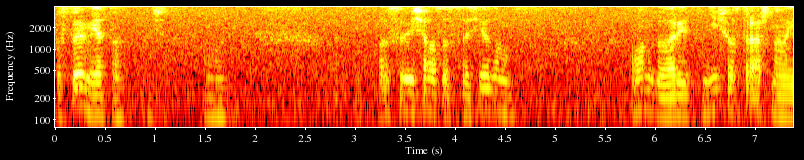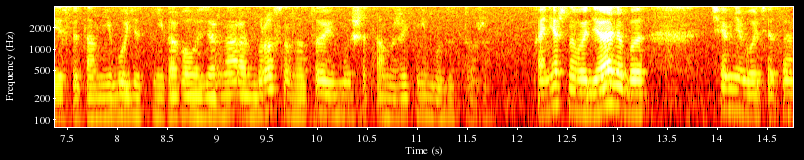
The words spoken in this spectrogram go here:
пустое место. Значит, вот. Посовещался с соседом, он говорит, ничего страшного, если там не будет никакого зерна разбросано, то и мыши там жить не будут тоже. Конечно, в идеале бы чем-нибудь это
